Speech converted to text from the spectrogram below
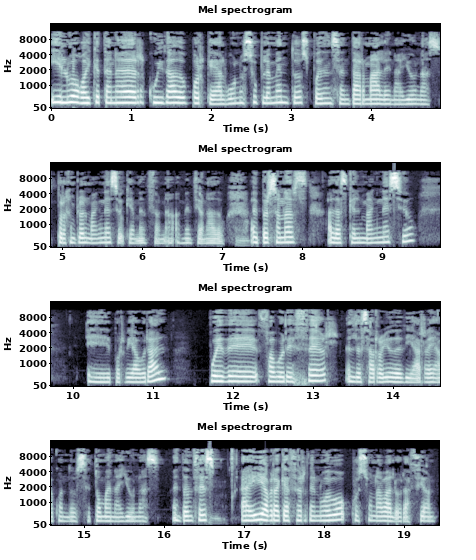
Y luego hay que tener cuidado porque algunos suplementos pueden sentar mal en ayunas. Por ejemplo, el magnesio que ha, mencionado. Mm. Hay personas a las que el magnesio eh, por vía oral puede favorecer el desarrollo de diarrea cuando se toman ayunas. Entonces, mm. ahí habrá que hacer de nuevo pues una valoración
